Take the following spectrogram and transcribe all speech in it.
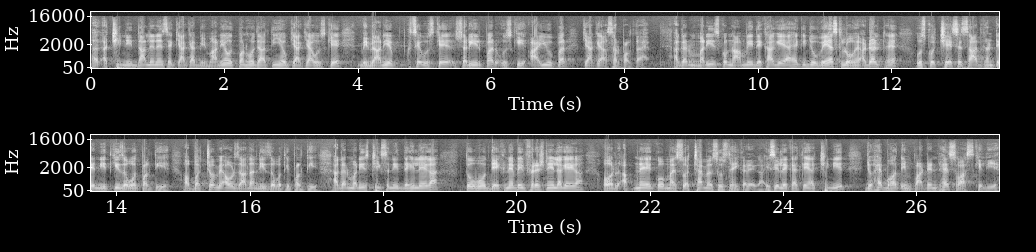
अच्छी नींद ना लेने से क्या क्या बीमारियाँ उत्पन्न हो जाती हैं और क्या क्या उसके बीमारियों से उसके शरीर पर, उसकी आयु पर क्या क्या असर पड़ता है। अगर मरीज़ को नॉर्मली देखा गया है कि जो वयस्क लोग हैं अडल्ट हैं, उसको छः से सात घंटे नींद की ज़रूरत पड़ती है और बच्चों में और ज़्यादा नींद ज़रूरत की पड़ती है। अगर मरीज़ ठीक से नींद नहीं लेगा तो वो देखने में भी फ्रेश नहीं लगेगा और अपने को महसूस अच्छा महसूस नहीं करेगा। इसीलिए कहते हैं, अच्छी नींद जो है बहुत इंपॉर्टेंट है स्वास्थ्य के लिए।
